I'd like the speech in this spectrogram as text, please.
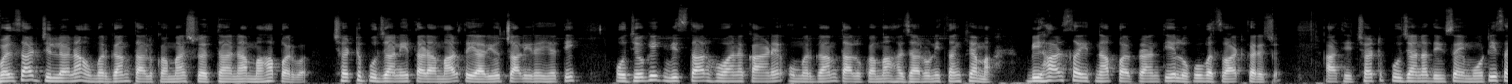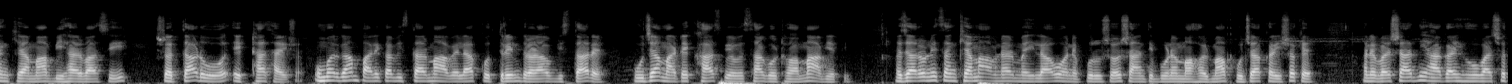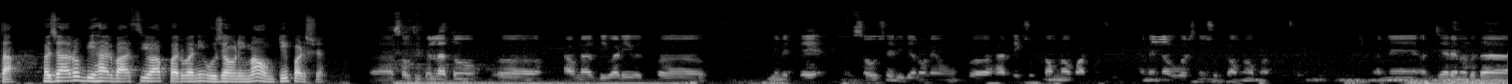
વલસાડ જિલ્લાના ઉમરગામ તાલુકામાં શ્રદ્ધાના મહાપર્વ. છઠ પૂજાની તડામાર તૈયારીઓ ચાલી રહી હતી. ઔદ્યોગિક વિસ્તાર હોવાના કારણે ઉમરગામ તાલુકામાં હજારોની સંખ્યામાં બિહાર સહિતના પરપ્રાંતીય લોકો વસવાટ કરે છે. આથી છઠ પૂજાના દિવસે મોટી સંખ્યામાં બિહારવાસી શ્રદ્ધાળુઓ એકઠા થાય છે. ઉમરગામ પાલિકા વિસ્તારમાં આવેલા કૃત્રિમ તળાવ વિસ્તારે પૂજા માટે ખાસ વ્યવસ્થા ગોઠવવામાં આવી હતી. હજારોની સંખ્યામાં આવનાર મહિલાઓ અને પુરુષો શાંતિપૂર્ણ માહોલમાં પૂજા કરી શકે અને વરસાદની આગાહી હોવા છતાં હજારો બિહારવાસીઓ આ પર્વની ઉજવણીમાં ઉમટી પડશે. સૌથી પહેલાં તો આવનાર દિવાળી નિમિત્તે સૌ શહેરીજનોને હું હાર્દિક શુભકામનાઓ પાઠવું છું અને નવ વર્ષની શુભકામનાઓ પાઠવું છું. અને અત્યારે અમે બધા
